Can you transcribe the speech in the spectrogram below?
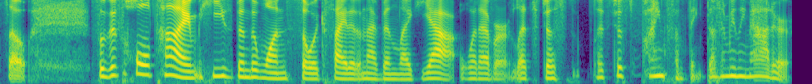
So, so this whole time he's been the one so excited and I've been like, yeah, whatever. Let's just let's just find something. Doesn't really matter.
